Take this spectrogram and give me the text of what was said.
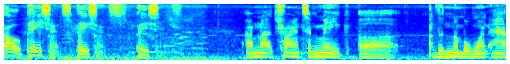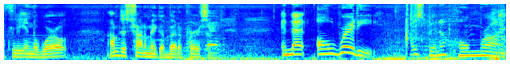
Oh, patience, patience, patience. I'm not trying to make uh, the number one athlete in the world. I'm just trying to make a better person. And that already has been a home run.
